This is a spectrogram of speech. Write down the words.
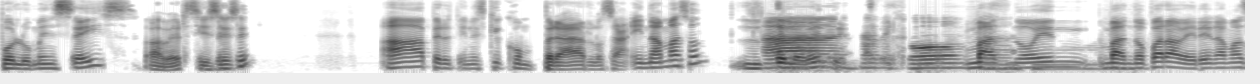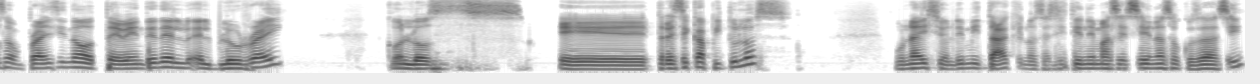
volumen 6, a ver si es ese. Ah, pero tienes que comprarlo, o sea, en Amazon te lo Ah, venden, más no en, más No. para ver en Amazon Prime, sino te venden el, el Blu-ray con los eh, 13 capítulos, una edición limitada que no sé si tiene más escenas o cosas así,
